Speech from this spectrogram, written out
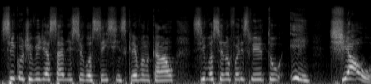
Se curtiu o vídeo, já sabe, se gostei, se inscreva no canal se você não for inscrito e tchau!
